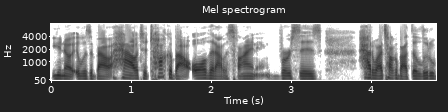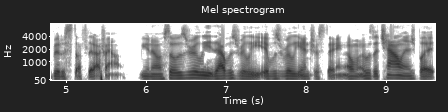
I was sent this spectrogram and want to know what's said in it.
you know, it was about how to talk about all that I was finding versus how do I talk about the little bit of stuff that I found, you know? So it was really, that was really, it was really interesting. Um, it was a challenge, but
